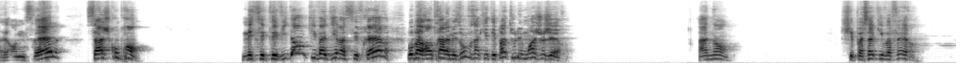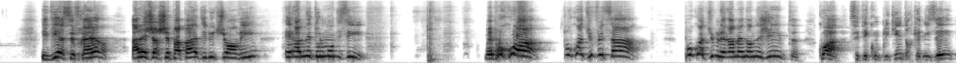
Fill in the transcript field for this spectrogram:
euh, en Israël, ça je comprends. Mais c'est évident qu'il va dire à ses frères, bon bah rentrez à la maison, vous inquiétez pas, tous les mois je gère. Ah non, c'est pas ça qu'il va faire. Il dit à ses frères, allez chercher papa, dis-lui que je suis en vie, et ramenez tout le monde ici. Mais pourquoi? Pourquoi tu fais ça? Pourquoi tu me les ramènes en Égypte? Quoi? C'était compliqué d'organiser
